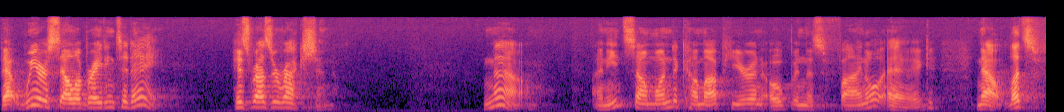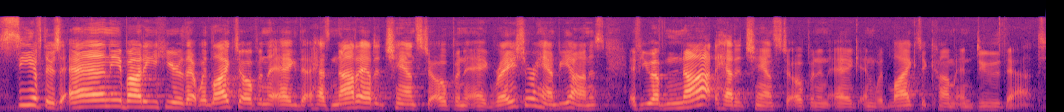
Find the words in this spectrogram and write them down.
that we are celebrating today his resurrection. Now, I need someone to come up here and open this final egg. Now, let's see if there's anybody here that would like to open the egg that has not had a chance to open an egg. Raise your hand, be honest, if you have not had a chance to open an egg and would like to come and do that.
